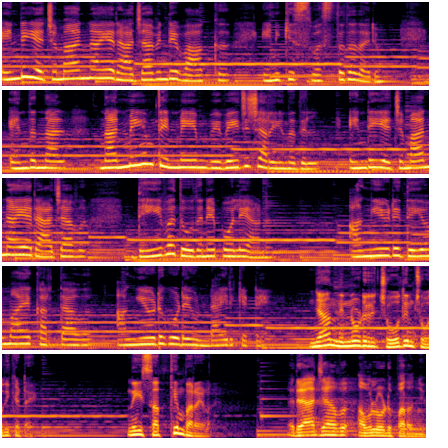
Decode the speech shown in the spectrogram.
എന്റെ യജമാനായ രാജാവിന്റെ വാക്ക് എനിക്ക് സ്വസ്ഥത തരും. എന്തെന്നാൽ നന്മയും തിന്മയും വിവേചിച്ചറിയുന്നതിൽ എന്റെ യജമാനായ രാജാവ് ദൈവദൂതനെ പോലെയാണ് അങ്ങയുടെ ദൈവമായ കർത്താവ് അങ്ങയോടുകൂടെ ഉണ്ടായിരിക്കട്ടെ. ഞാൻ നിന്നോടൊരു ചോദ്യം ചോദിക്കട്ടെ? നീ സത്യം പറയണം. രാജാവ് അവളോട് പറഞ്ഞു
